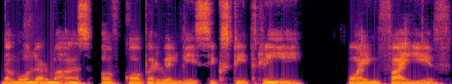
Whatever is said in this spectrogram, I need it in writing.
the molar mass of copper will be 63.5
